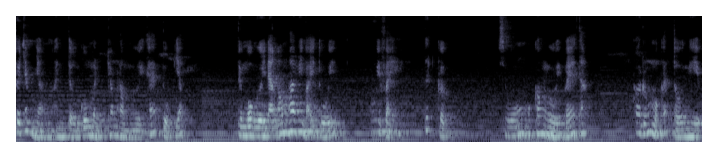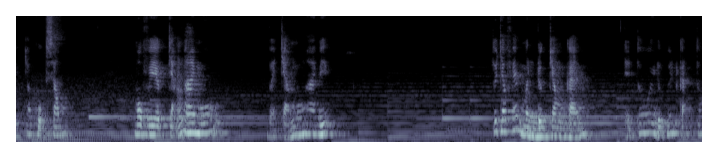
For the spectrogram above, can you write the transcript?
Tôi chấp nhận hình tượng của mình trong lòng người khác tuột dốc. Từ một người đàn ông 27 tuổi, vui vẻ, tích cực, xuống một con người bế tắc có đúng một cách tội nghiệp trong cuộc sống. Một việc chẳng ai muốn và chẳng muốn ai biết. Tôi cho phép mình được trầm cảm để tôi được bên cạnh tôi.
